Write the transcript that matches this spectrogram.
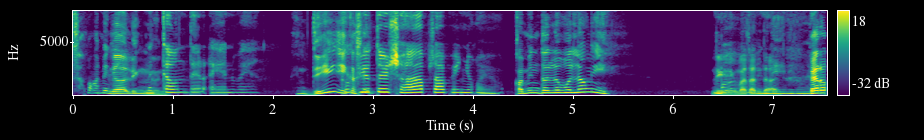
saan pa kami galing nun? Nag-counter, ayan ba yan? Hindi, eh, kasi Computer shop, sabi niyo kayo. kaming dalawa lang eh. Hindi, Baka matandaan. hindi, hindi ko Pero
